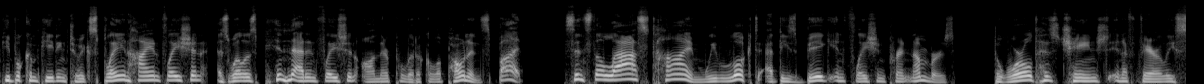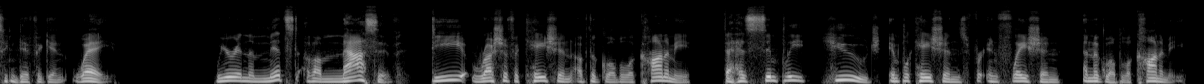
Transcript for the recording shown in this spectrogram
people competing to explain high inflation as well as pin that inflation on their political opponents. But since the last time we looked at these big inflation print numbers, the world has changed in a fairly significant way. We are in the midst of a massive de Russification of the global economy that has simply huge implications for inflation and the global economy.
